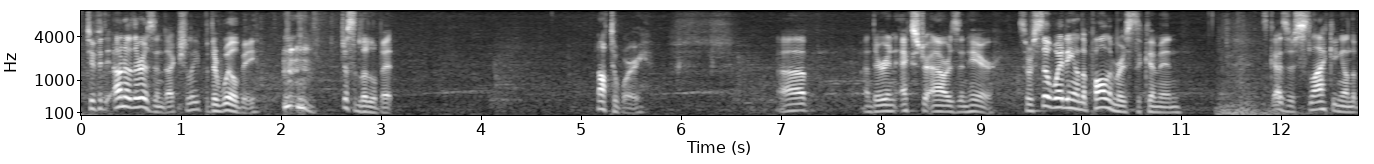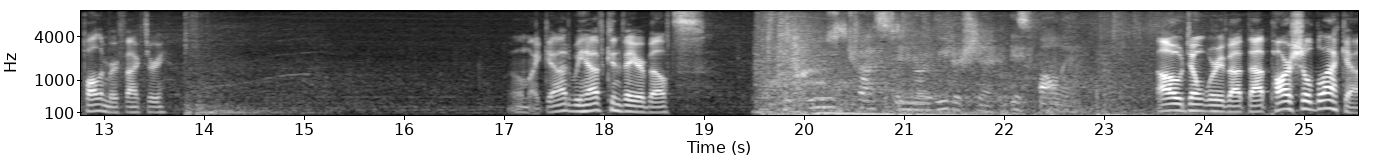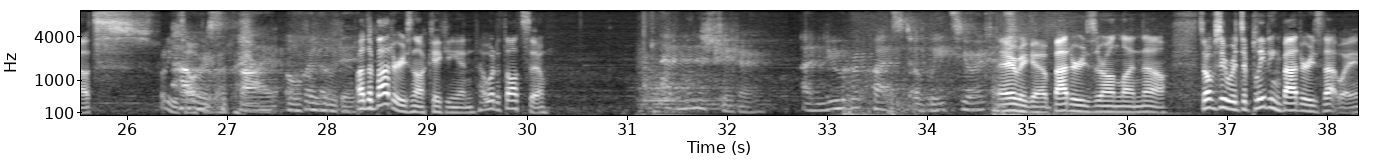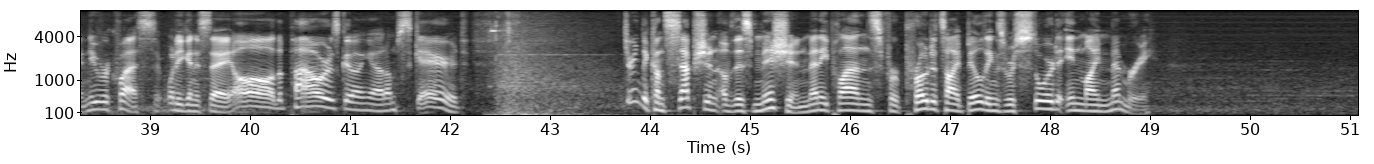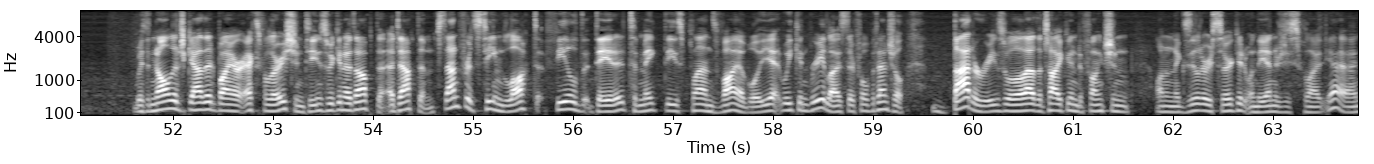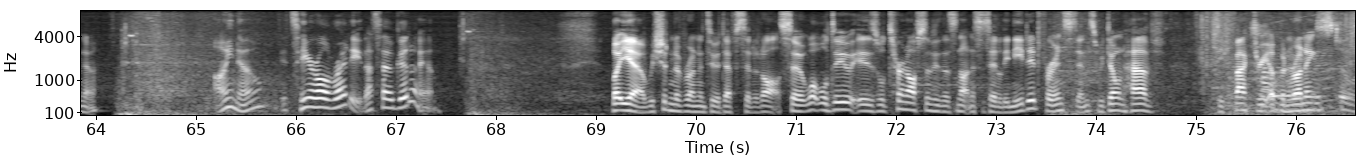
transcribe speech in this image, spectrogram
250. Oh, no, there isn't, actually. But there will be. Just a little bit. Not to worry. Uh, and they're in extra hours in here. So we're still waiting on the polymers to come in. These guys are slacking on the polymer factory. Oh my god, we have conveyor belts. Trust in your leadership is falling. Oh, don't worry about that. Partial blackouts. What are you Power talking about? supply overloaded. Are the batteries not kicking in? I would have thought so. Administrator, a new request awaits your attention. There we go. Batteries are online now. So obviously we're depleting batteries that way. A new request. What are you going to say? Oh, the power is going out. I'm scared. During the conception of this mission, many plans for prototype buildings were stored in my memory. With knowledge gathered by our exploration teams, we can adopt adapt them. Stanford's team locked field data to make these plans viable, yet we can realize their full potential. Batteries will allow the Tycoon to function on an auxiliary circuit when the energy supply... Yeah, I know. I know. It's here already. That's how good I am. But yeah, we shouldn't have run into a deficit at all. So what we'll do is we'll turn off something that's not necessarily needed. For instance, we don't have the factory up and running. restored.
